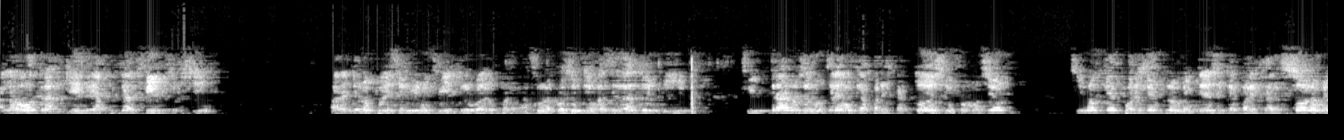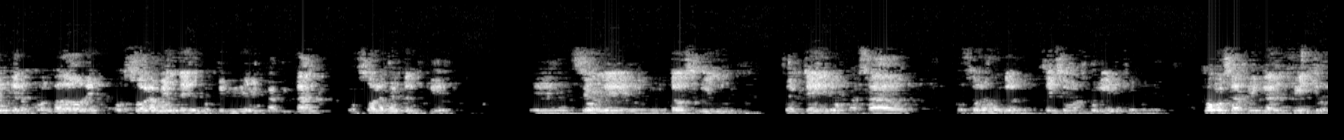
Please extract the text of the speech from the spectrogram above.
a la otra, que es de aplicar filtros, ¿sí? ¿Para qué nos puede servir un filtro? Bueno, para hacer una consulta base de datos y filtrar, o sea, no queremos que aparezca toda esa información, sino que, por ejemplo, me interesa que aparezcan solamente los contadores, o solamente los que viven en capital, o solamente los que eh, son de Estado Civil soltero, casado, o solamente los sexo masculino. ¿Cómo se aplica el filtro?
